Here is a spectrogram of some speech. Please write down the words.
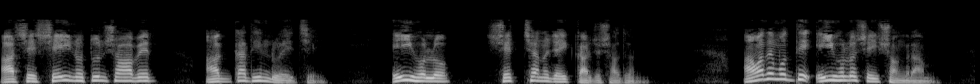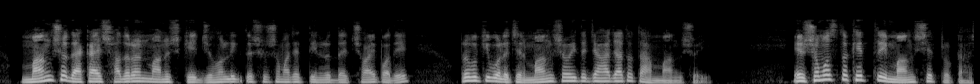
আর সে সেই নতুন স্বভাবের আজ্ঞাধীন রয়েছে। এই হল স্বেচ্ছানুযায়ী কার্যসাধন। আমাদের মধ্যে এই হল সেই সংগ্রাম। মাংস দেখায় সাধারণ মানুষকে লিখিত সুসমাজের তিন ছয় পদে প্রভু কি বলেছেন? মাংস হইতে যাহা যাত, তাহা মাংসই। এর সমস্ত ক্ষেত্রেই মাংসের প্রকাশ।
